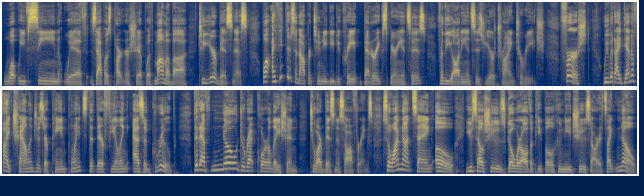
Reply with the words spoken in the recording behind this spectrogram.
what we've seen with Zappos' partnership with Mamava to your business? Well, I think there's an opportunity to create better experiences for the audiences you're trying to reach. First, we would identify challenges or pain points that they're feeling as a group that have no direct correlation to our business offerings. So I'm not saying, oh, you sell shoes, go where all the people who need shoes are. It's like, no,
